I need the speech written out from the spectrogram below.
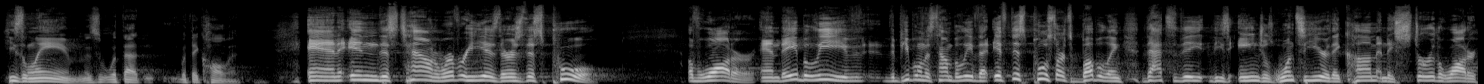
He's lame, is what, that, what they call it. And in this town, wherever he is, there is this pool of water. And they believe, the people in this town believe that if this pool starts bubbling, that's the, these angels. Once a year, they come and they stir the water.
